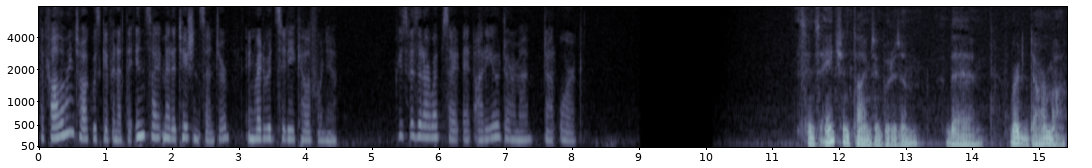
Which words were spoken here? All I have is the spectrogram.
The following talk was given at the Insight Meditation Center in Redwood City, California. Please visit our website at audiodharma.org. Since ancient times in Buddhism, the word dharma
